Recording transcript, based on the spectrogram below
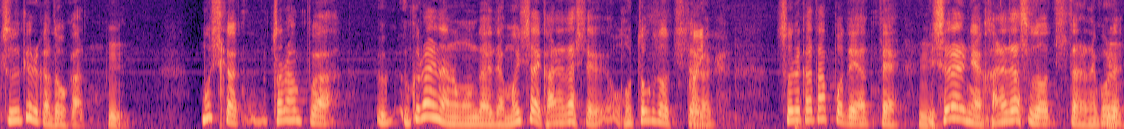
続けるかどうか、もしかトランプはウクライナの問題ではもう一切金出してほっとくぞって言ってるわけ、はい、それ片っぽでやって、うん、イスラエルには金出すぞって言ったらねこれ、うん、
